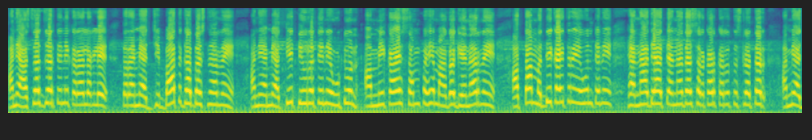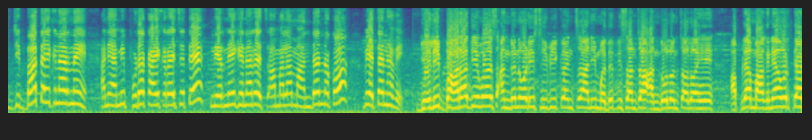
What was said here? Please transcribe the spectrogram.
आणि असंच जर त्यांनी करायला लागले तर आम्ही अजिबात गप बसणार नाही. आणि आम्ही अति तीव्रतेने उठून आम्ही काय संप हे मागं घेणार नाही. आता मध्ये काहीतरी येऊन त्यांनी ह्यांना द्या त्यांना द्या सरकार करत असलं तर आम्ही अजिबात ऐकणार नाही. आणि आम्ही पुढं काय करायचं ते निर्णय घेणारच. आम्हाला मानधन नको वेतन हवे. गेली बारा दिवस अंगणवाडी सेविकांचं आणि मदतनीसांचं आंदोलन चालू आहे. आपल्या मागण्यावर त्या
